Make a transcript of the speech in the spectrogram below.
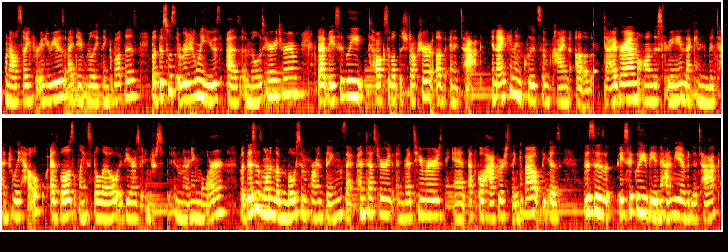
when I was studying for interviews, I didn't really think about this. But this was originally used as a military term that basically talks about the structure of an attack. And I can include some kind of diagram on the screen that can potentially help, as well as links below if you guys are interested in learning more. But this is one of the most important things that pen testers and red teamers and ethical hackers think about because this is basically the anatomy of an attack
